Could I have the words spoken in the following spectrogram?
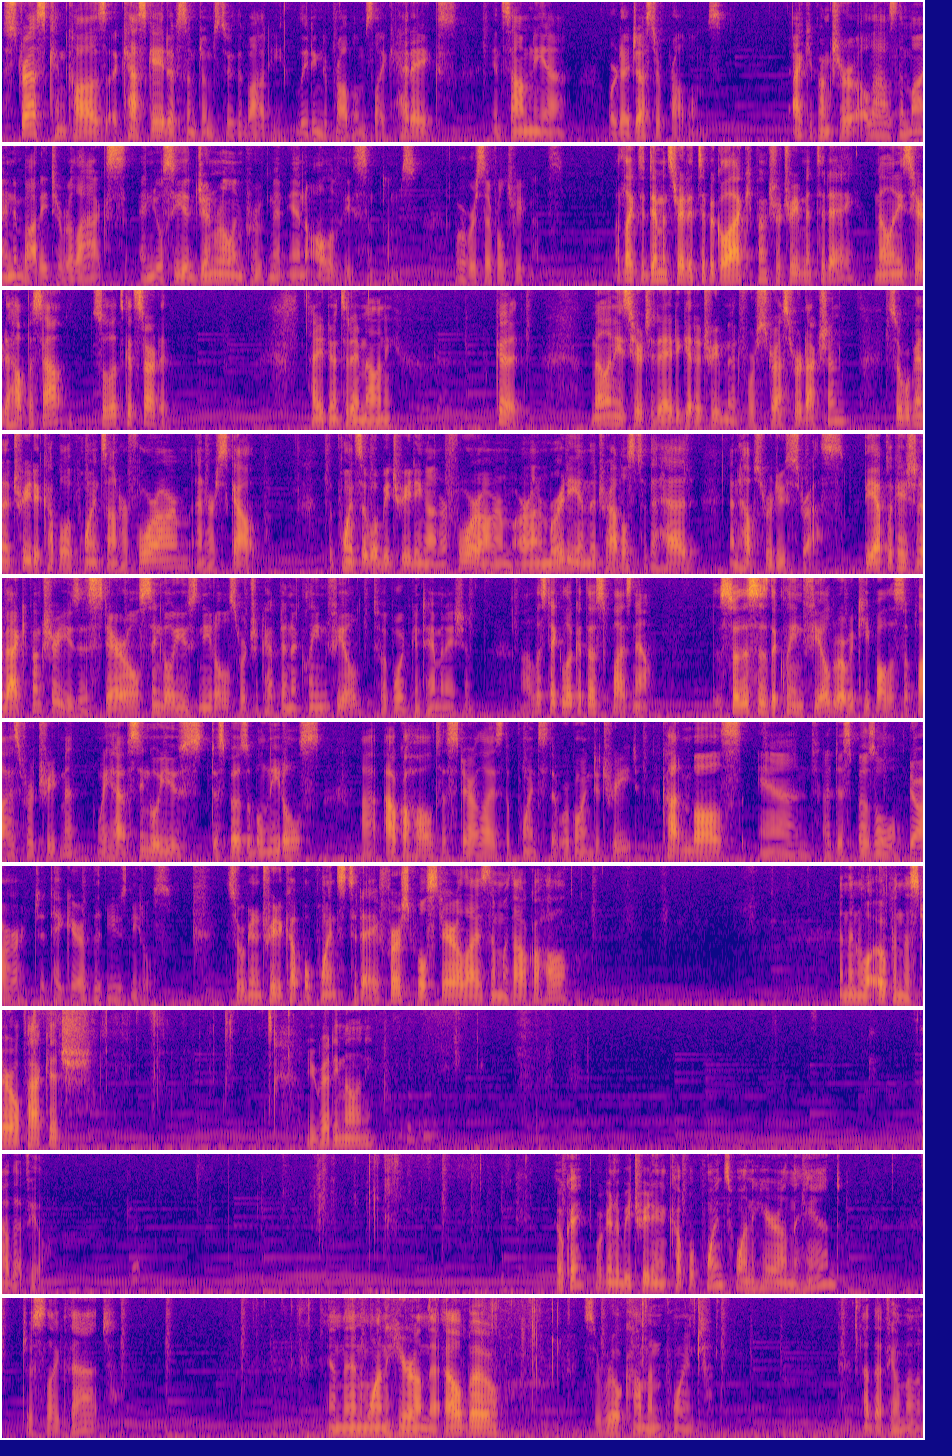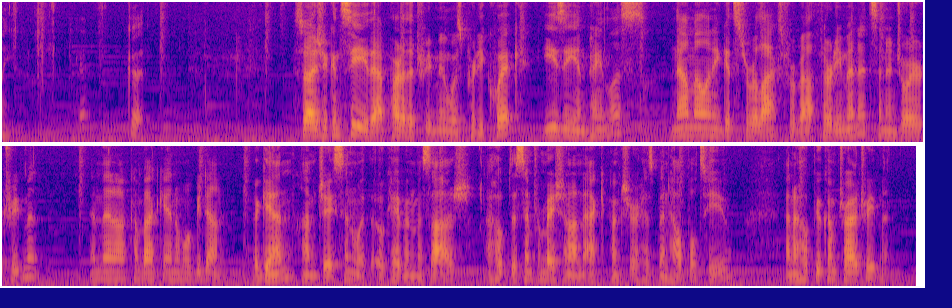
Stress can cause a cascade of symptoms through the body, leading to problems like headaches, insomnia, or digestive problems. Acupuncture allows the mind and body to relax, and you'll see a general improvement in all of these symptoms over several treatments. I'd like to demonstrate a typical acupuncture treatment today. Melanie's here to help us out, so let's get started. How are you doing today, Melanie? Good. Melanie's here today to get a treatment for stress reduction, so we're going to treat a couple of points on her forearm and her scalp. The points that we'll be treating on her forearm are on a meridian that travels to the head and helps reduce stress. The application of acupuncture uses sterile, single-use needles which are kept in a clean field to avoid contamination. Uh, let's take a look at those supplies now. So this is the clean field where we keep all the supplies for treatment. We have single-use disposable needles, uh, alcohol to sterilize the points that we're going to treat, cotton balls, and a disposal jar to take care of the used needles. So we're going to treat a couple points today. First we'll sterilize them with alcohol. And then we'll open the sterile package you ready, Melanie? How'd that feel? Okay, we're going to be treating a couple points, one here on the hand, just like that. And then one here on the elbow. It's a real common point. How'd that feel, Melanie? Good. Good. So as you can see, that part of the treatment was pretty quick, easy, and painless. Now Melanie gets to relax for about 30 minutes and enjoy her treatment, and then I'll come back in and we'll be done. Again, I'm Jason with Oak Haven Massage. I hope this information on acupuncture has been helpful to you, and I hope you'll come try a treatment.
